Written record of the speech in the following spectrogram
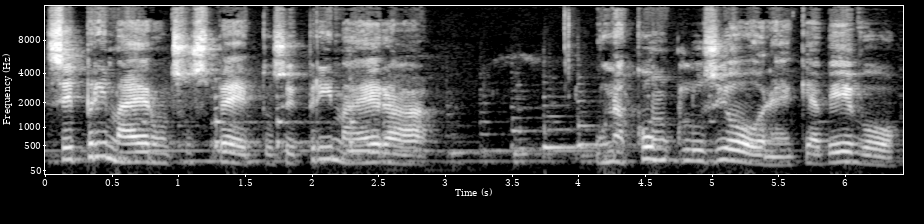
Se prima era un sospetto, se prima era una conclusione che avevo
